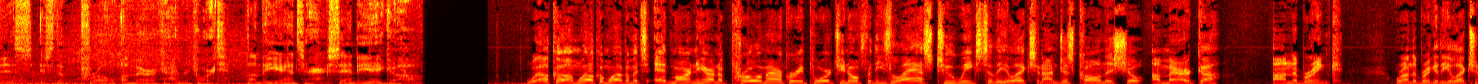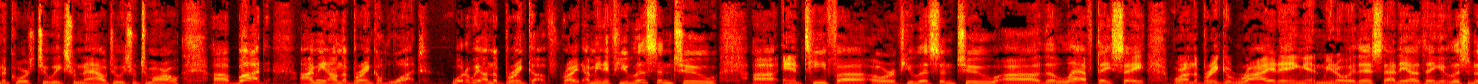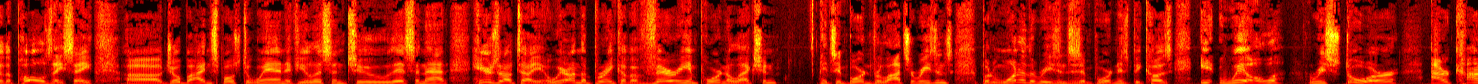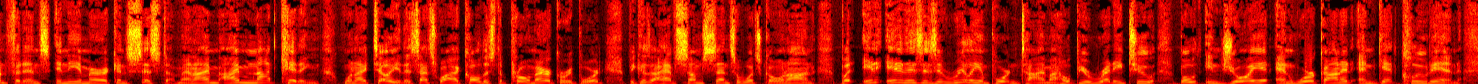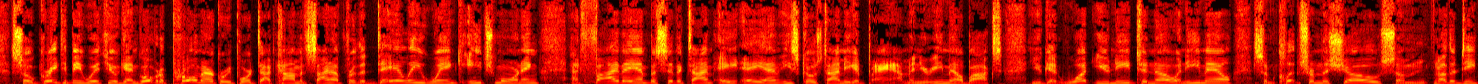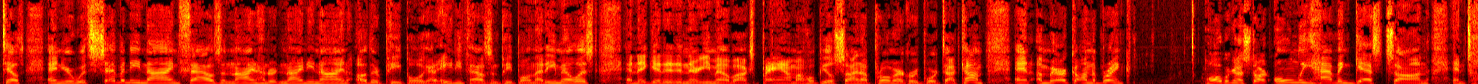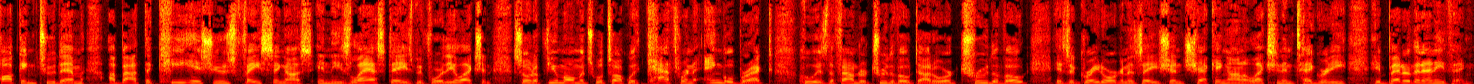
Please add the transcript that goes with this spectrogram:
This is the Pro America Report on The Answer San Diego. Welcome, welcome, welcome. It's Ed Martin here on a Pro America Report. You know, for these last two weeks to the election, I'm just calling this show America on the Brink. We're on the brink of the election, of course, two weeks from now, two weeks from tomorrow. Uh, but I mean, on the brink of what? What are we on the brink of, right? I mean, if you listen to uh, Antifa or if you listen to uh, the left, they say we're on the brink of rioting and, you know, this, that, and the other thing. If you listen to the polls, they say uh, Joe Biden's supposed to win. If you listen to this and that, here's what I'll tell you. We're on the brink of a very important election. It's important for lots of reasons, but one of the reasons it's important is because it will restore our confidence in the American system. And I'm I'm not kidding when I tell you this. That's why I call this the Pro America Report because I have some sense of what's going on. But it, it this is a really important time. I hope you're ready to both enjoy it and work on it and get clued in. So great to be with you again. Go over to proamericareport.com and sign up for the daily wink each morning at 5 a.m. Pacific time, 8 a.m. East Coast time. You get bam in your email box. You get what you need to know, an email, some clips from the show, some other details, and you're with 79,999 other people. We got 80,000 people on that email list, and they get it in their email box. Bam. I hope you'll sign up, proamericareport.com. And America on the Brink well, we're going to start only having guests on and talking to them about the key issues facing us in these last days before the election. So, in a few moments, we'll talk with Catherine Engelbrecht, who is the founder of TrueTheVote.org. True the Vote is a great organization checking on election integrity. Better than anything,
